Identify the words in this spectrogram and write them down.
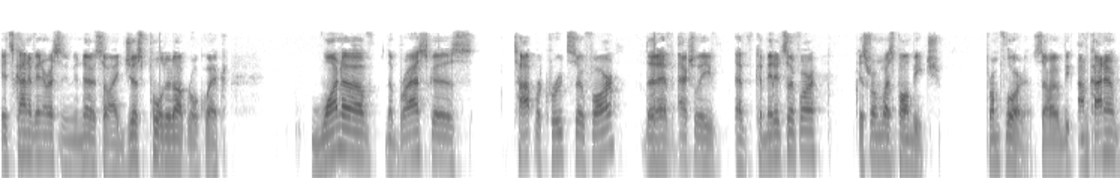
it's kind of interesting to know. So I just pulled it up real quick. One of Nebraska's top recruits so far that have actually have committed so far is from West Palm Beach, from Florida. So be, I'm kind of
